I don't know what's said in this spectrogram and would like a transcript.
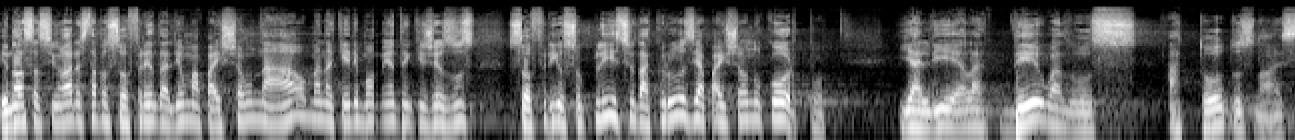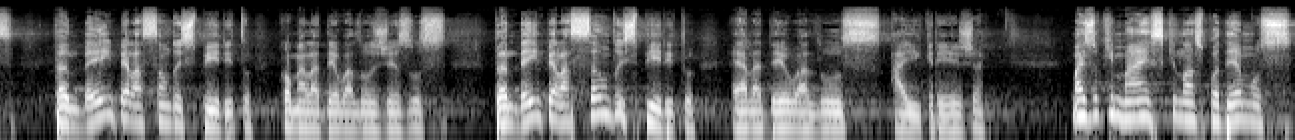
E Nossa Senhora estava sofrendo ali uma paixão na alma naquele momento em que Jesus sofria o suplício da cruz e a paixão no corpo. E ali ela deu a luz a todos nós, também pela ação do Espírito, como ela deu a luz Jesus, também pela ação do Espírito, ela deu a luz à igreja. Mas o que mais que nós podemos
